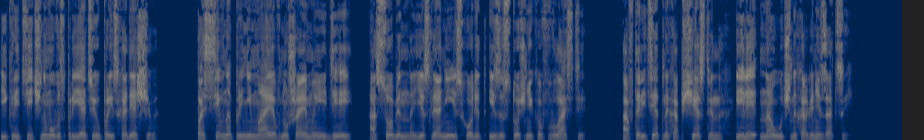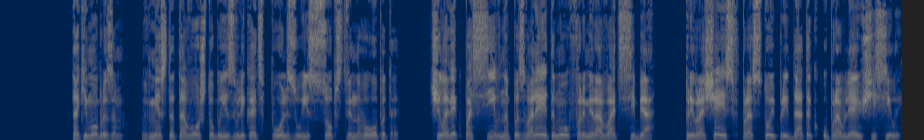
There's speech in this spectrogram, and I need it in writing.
и критичному восприятию происходящего, пассивно принимая внушаемые идеи, особенно если они исходят из источников власти, авторитетных общественных или научных организаций. Таким образом, вместо того, чтобы извлекать пользу из собственного опыта, человек пассивно позволяет ему формировать себя, превращаясь в простой придаток управляющей силы.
